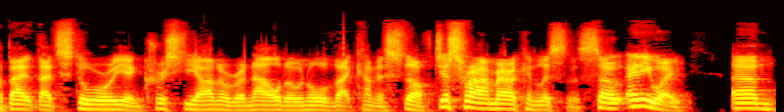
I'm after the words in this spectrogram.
about that story and Cristiano Ronaldo and all of that kind of stuff, just for our American listeners. So, anyway, um,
